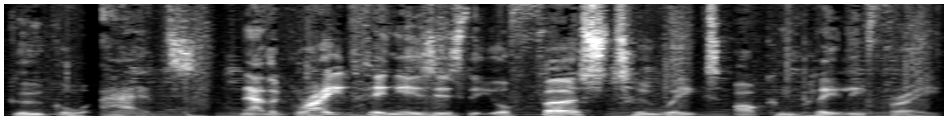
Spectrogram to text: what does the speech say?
Google ads. Now the great thing is is that your first 2 weeks are completely free.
